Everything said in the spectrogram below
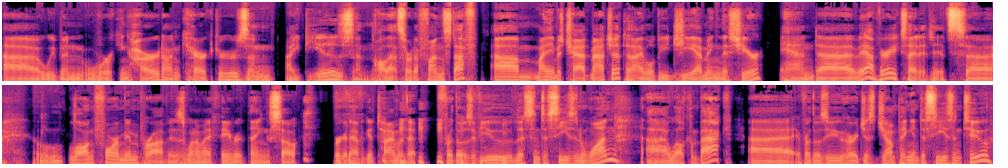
Uh, we've been working hard on characters and ideas and all that sort of fun stuff. Um, my name is Chad Matchette, and I will be GMing this year. And uh, yeah, very excited. It's uh, long form improv is one of my favorite things. So we're going to have a good time with it. For those of you who listened to season one, uh, welcome back. Uh, for those of you who are just jumping into season two,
